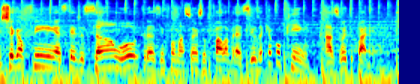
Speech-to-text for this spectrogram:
E chega ao fim esta edição. Outras informações no Fala Brasil daqui a pouquinho, às 8h40.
